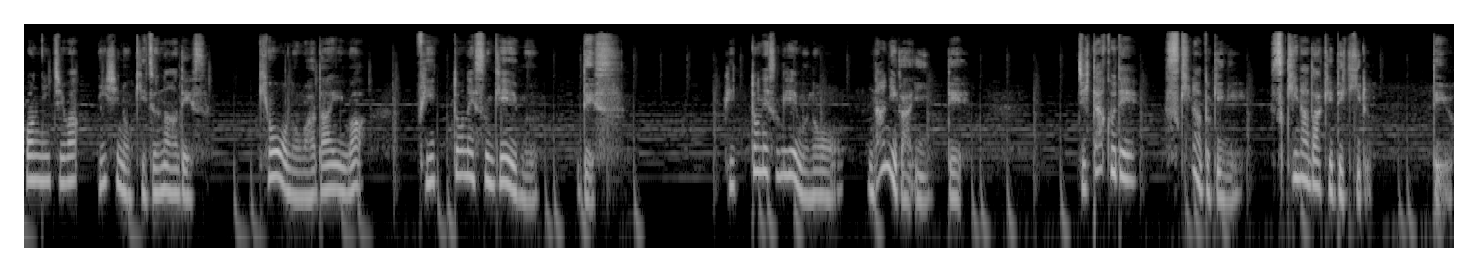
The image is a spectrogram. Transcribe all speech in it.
こんにちは、西野絆です。今日の話題は、フィットネスゲームです。フィットネスゲームの何がいいって、自宅で好きな時に好きなだけできるっていう、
